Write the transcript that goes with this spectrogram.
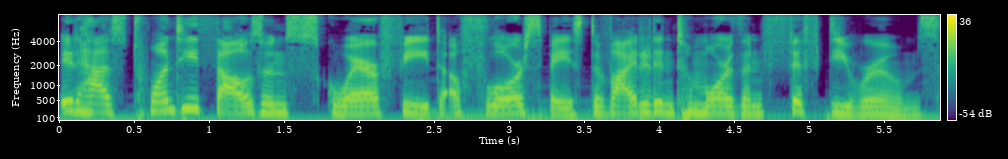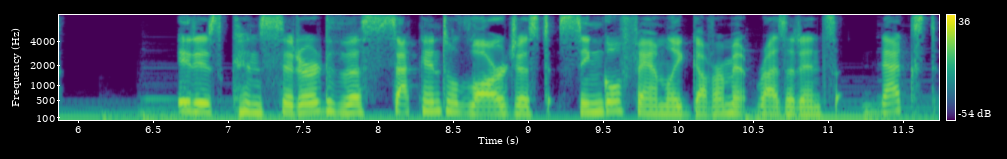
It has 20,000 square feet of floor space divided into more than 50 rooms. It is considered the second largest single family government residence next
